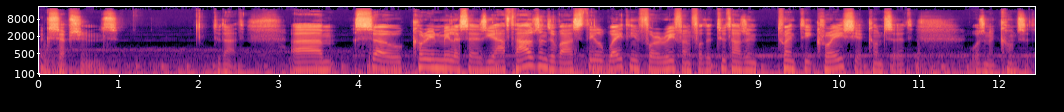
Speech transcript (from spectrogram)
exceptions to that. Um, so Corinne Miller says you have thousands of us still waiting for a refund for the 2020 Croatia concert. It wasn't a concert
